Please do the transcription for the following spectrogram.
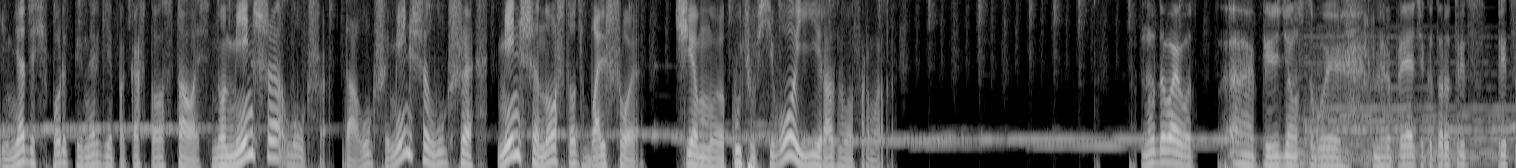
И у меня до сих пор эта энергия пока что осталась. Но меньше лучше. Да, лучше меньше, лучше меньше, но что-то большое, чем кучу всего и разного формата. Ну, давай вот э, перейдем с тобой к мероприятию, которое 30, 30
